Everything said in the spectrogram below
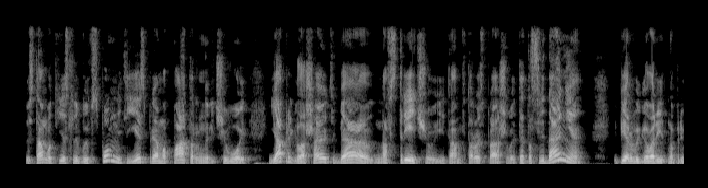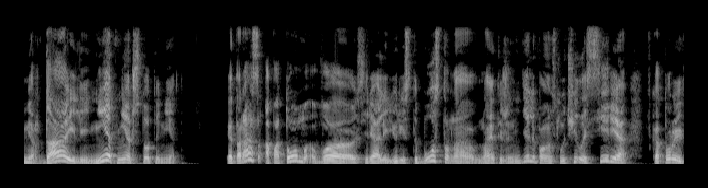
То есть там вот, если вы вспомните, есть прямо паттерн речевой. Я приглашаю тебя на встречу, и там второй спрашивает, это свидание? И первый говорит, например, да или нет, нет, что-то нет. Это раз, а потом в сериале «Юристы Бостона» на этой же неделе, по-моему, случилась серия, в которой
